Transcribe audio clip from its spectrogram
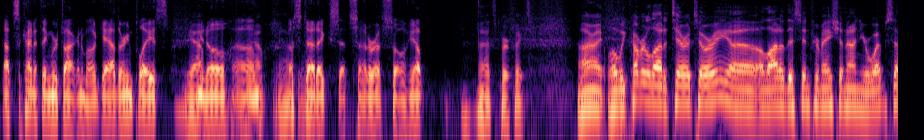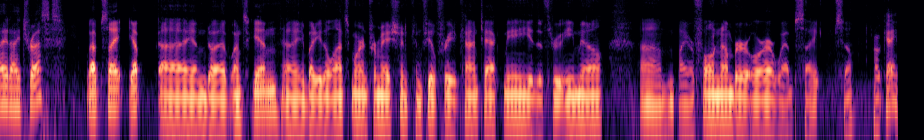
that's the kind of thing we're talking about: gathering place, Yeah. you know, um, aesthetics, et cetera. So, yep. that's perfect. All right. Well, we covered a lot of territory. Uh, a lot of this information on your website, I trust. Website, yep. Uh, and uh, once again, uh, anybody that wants more information can feel free to contact me either through email, um, by our phone number, or our website. So, Okay.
